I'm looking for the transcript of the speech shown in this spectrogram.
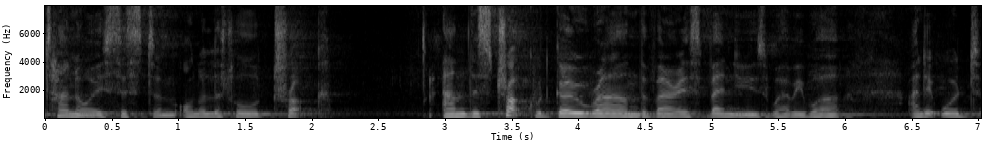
tannoy system on a little truck. And this truck would go round the various venues where we were, and it would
